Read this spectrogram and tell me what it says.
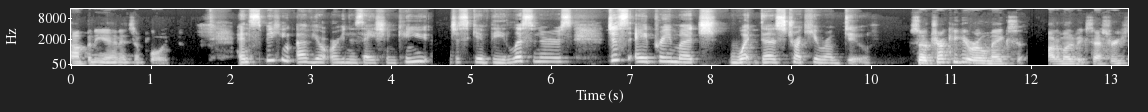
company and its employees. And speaking of your organization can you just give the listeners just a pretty much what does Truck Hero do? So Truck Hero makes automotive accessories.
